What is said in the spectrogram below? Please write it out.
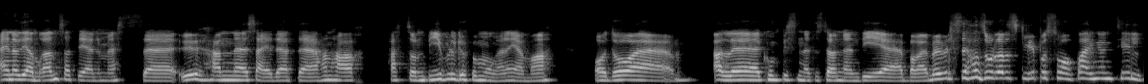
en av de andre ansatte i NMSU han eh, sier det at eh, han har hatt sånn bibelgruppe med ungene hjemme. Og da eh, alle kompisene til sønnen de er bare 'Vi vil se Hans Olav skli på såpa en gang til'.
